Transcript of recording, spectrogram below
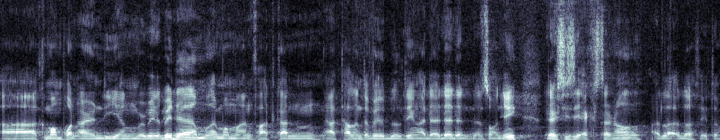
uh, kemampuan R&D yang berbeda-beda, mulai memanfaatkan uh, talent availability yang ada-ada dan, dan so dari sisi eksternal adalah, adalah itu.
